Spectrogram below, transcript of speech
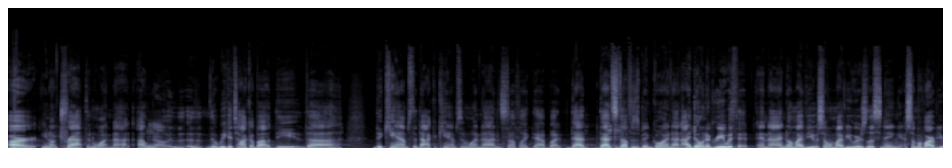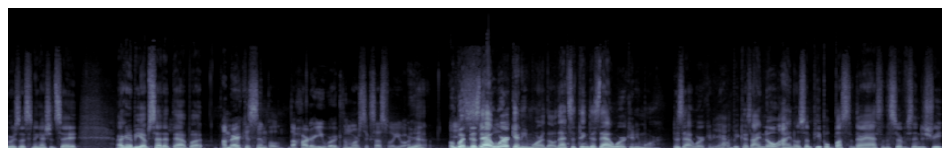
are you know trapped and whatnot. Uh, No. th- th- we could talk about the the the camps, the DACA camps, and whatnot, and stuff like that. But that that stuff has been going on. I don't agree with it, and I know my view. Some of my viewers listening, some of our viewers listening, I should say, are going to be upset at that. But America's simple. The harder you work, the more successful you are. yeah. Oh, but It's does that work anymore though? That's the thing. Does that work anymore? Does that work anymore? Yeah. Because I know I know some people busting their ass in the service industry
